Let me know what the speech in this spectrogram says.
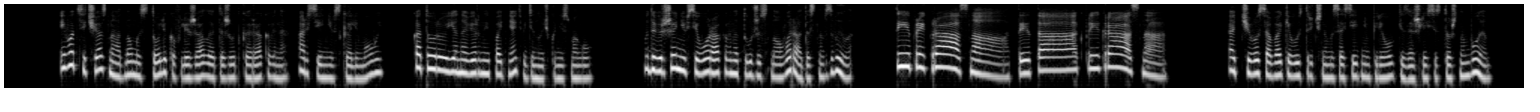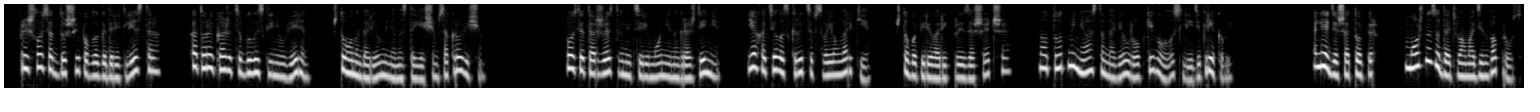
И вот сейчас на одном из столиков лежала эта жуткая раковина, Арсеньевская лимовой, которую я, наверное, поднять в одиночку не смогу. В довершение всего раковина тут же снова радостно взвыла. «Ты прекрасна! Ты так прекрасна!» Отчего собаки в устричном и соседнем переулке зашлись истошным воем. Пришлось от души поблагодарить Лестера, который, кажется, был искренне уверен, что он одарил меня настоящим сокровищем. После торжественной церемонии награждения я хотела скрыться в своем ларьке, чтобы переварить произошедшее, но тут меня остановил робкий голос леди Грековой. «Леди Шатопер, можно задать вам один вопрос?»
